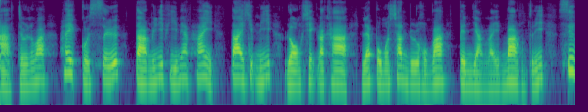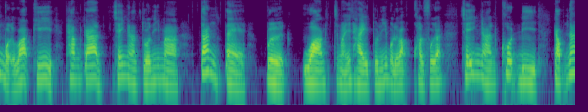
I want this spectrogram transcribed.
อาจจะนว่าให้กดซื้อตามลิงก์ที่พีแนบให้ใต้คลิปนี้ลองเช็คราคา และโปรโมชั่นดูผมว่าเป็นอย่างไรบ้างผมตัวนี้ ซึ่งบอกเลยว่าพี่ทำการใช้งานตัวนี้มาตั้งแต่เปิด วางจำหน่ายไทยตัวนี้บอกเลยว่าคอนโฟลใช้งานโคตรดีกับหน้า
